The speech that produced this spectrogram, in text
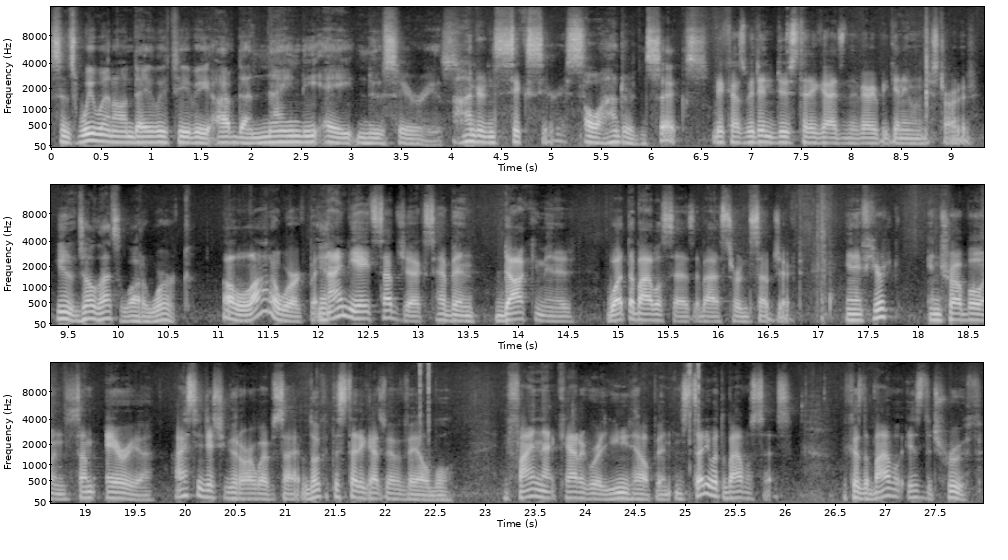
since we went on daily TV, I've done 98 new series. 106 series Oh, 106. because we didn't do study guides in the very beginning when we started. You know, Joe, that's a lot of work. A lot of work, but Yeah. 98 subjects have been documented what the Bible says about a certain subject. And if you're in trouble in some area, I suggest you go to our website, look at the study guides we have available, and find that category that you need help in, and study what the Bible says. Because the Bible is the truth,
